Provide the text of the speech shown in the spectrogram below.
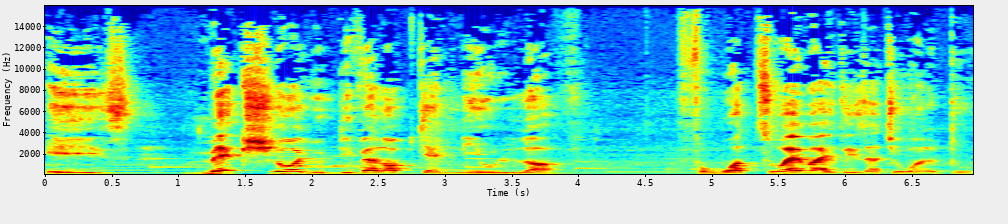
is make sure you develop genuine love for whatsoever it is that you want to do.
